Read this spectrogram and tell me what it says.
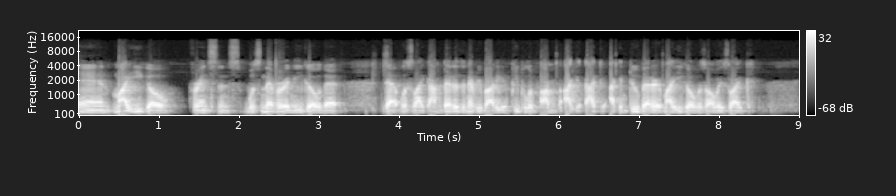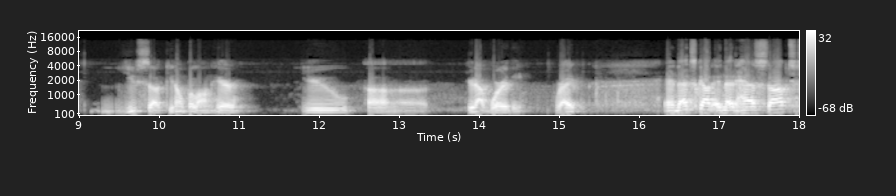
And my ego, for instance, was never an ego that that was like I'm better than everybody and people are I'm, I, I, I can do better. My ego was always like you suck, you don't belong here, you uh, you're not worthy, right? And that's got and that has stopped,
